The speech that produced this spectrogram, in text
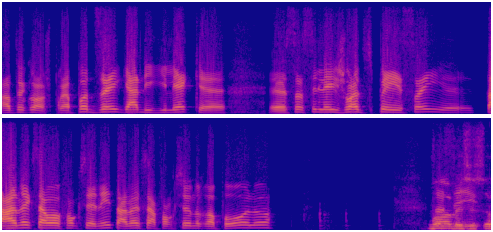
En tout cas, je pourrais pas dire, regarde euh, euh, ça, c'est les joueurs du PC. t'en as que ça va fonctionner, t'en as que ça fonctionnera pas, là. Moi, ben c'est ça,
